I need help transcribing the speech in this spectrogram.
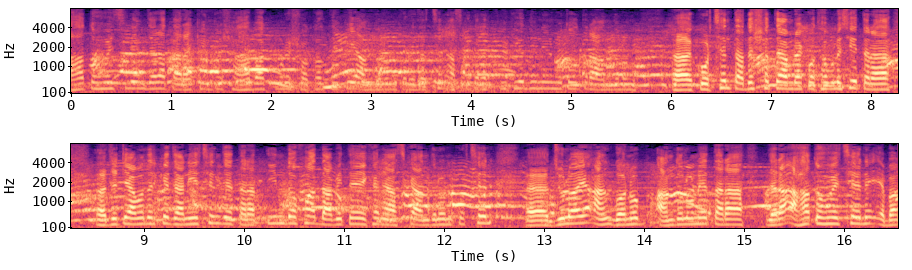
আহত হয়েছিলেন যারা, তারা কিন্তু শাহবাগ শাহবাগপুরে সকাল থেকে আন্দোলন করে যাচ্ছেন। আজকে তারা তৃতীয় দিনের মতো তারা আন্দোলন করছেন। তাদের সাথে আমরা কথা বলেছি। তারা যেটি আমাদেরকে জানিয়েছেন যে তারা তিন দফা দাবিতে এখানে আজকে আন্দোলন করছেন। জুলাই গণ আন্দোলনে তারা যারা আহত হয়েছেন এবং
